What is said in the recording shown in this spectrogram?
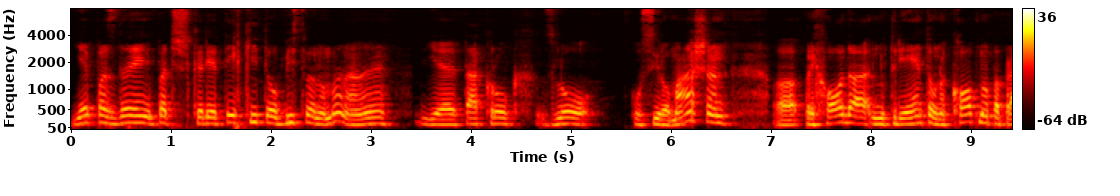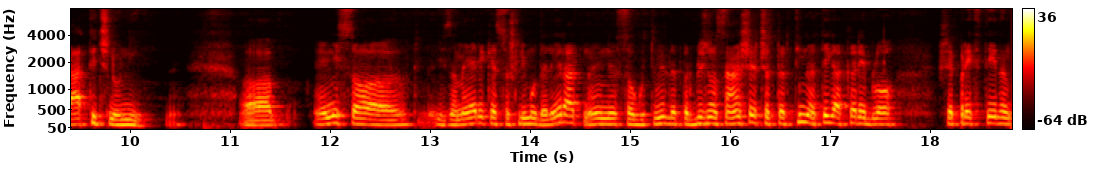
je pa zdaj, pač, ker je teh kitov bistveno manj, ne, je ta krog zelo osiromašen, uh, prehoda nutrientov na kopno pa praktično ni. Uh, Eni so iz Amerike šli modelirati ne, in so ugotovili, da je približno samo še četrtina tega, kar je bilo še pred, teden,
